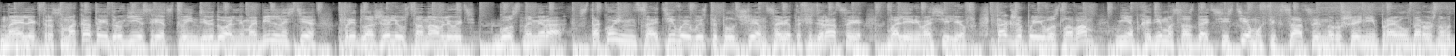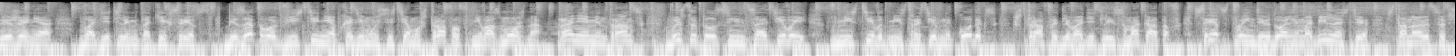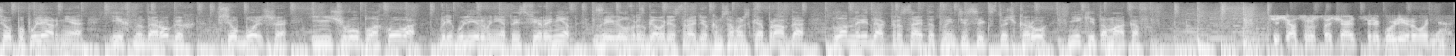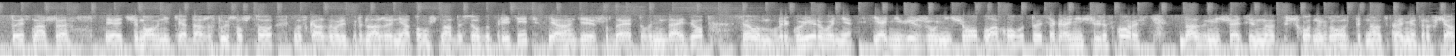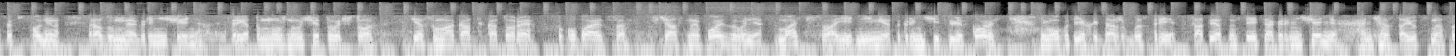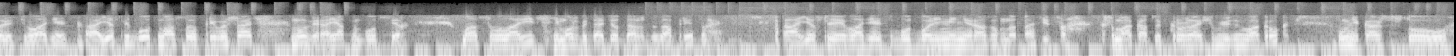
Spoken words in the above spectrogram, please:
На электросамокаты и другие средства индивидуальной мобильности предложили устанавливать госномера. С такой инициативой выступил член Совета Федерации Валерий Васильев. Также, по его словам, необходимо создать систему фиксации нарушений правил дорожного движения водителями таких средств. Без этого ввести необходимую систему штрафов невозможно. Ранее Минтранс выступил с инициативой внести в административный кодекс штрафы для водителей самокатов. Средства индивидуальной мобильности становятся все популярнее их на дорогах все больше, и ничего плохого в регулировании этой сферы нет, заявил в разговоре с радио «Комсомольская правда» главный редактор сайта 26.ru Никита Маков. Сейчас ужесточается регулирование. То есть наши э, чиновники, я даже слышал, что высказывали предложение о том, что надо все запретить. Я надеюсь, что до этого не дойдет. В целом в регулировании я не вижу ничего плохого. То есть ограничили скорость, да, замечательно. В пешеходных зонах 15 км в час это вполне разумные ограничения. При этом нужно учитывать, что те самокаты, которые покупаются в частное пользование, в массе своей не имеют ограничителей скорости и могут ехать даже быстрее. Соответственно, все эти ограничения они остаются на совести владельцев. А если будут массово превышать, ну, вероятно, будут всех массово ловить, и, может быть, дойдет даже до запрета. А если владельцы будут более-менее разумно относиться к самокату и к окружающим людям вокруг, ну, мне кажется, что у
